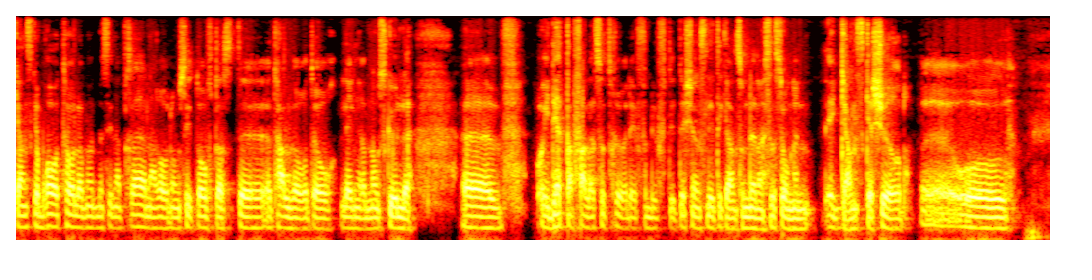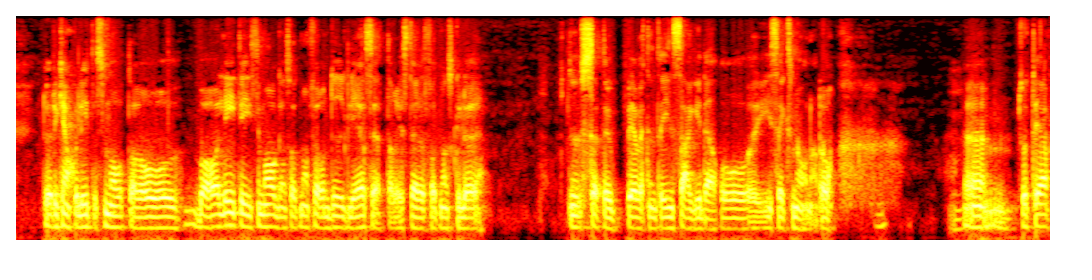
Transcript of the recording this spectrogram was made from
ganska bra tålamod med sina tränare och de sitter oftast eh, ett halvår, ett år längre än de skulle. Och i detta fallet så tror jag det är förnuftigt. Det känns lite grann som denna säsongen är ganska körd. Eh, och då är det kanske lite smartare att bara ha lite is i magen så att man får en duglig ersättare istället för att man skulle sätta upp, jag vet inte, Inzaghi där och, i sex månader. Mm. Så att ja.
